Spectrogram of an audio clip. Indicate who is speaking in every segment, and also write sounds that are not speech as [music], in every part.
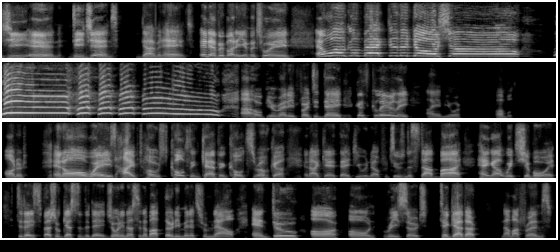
Speaker 1: GMGAGN, Degens, Diamond Hands, and everybody in between. And welcome back to the Door Show. Woo! I hope you're ready for today because clearly I am your humbled, honored, and always hyped host, Colton Cappin Colt Soroka. And I can't thank you enough for choosing to stop by, hang out with your boy, today's special guest of the day, joining us in about 30 minutes from now, and do our own research together. Now, my friends,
